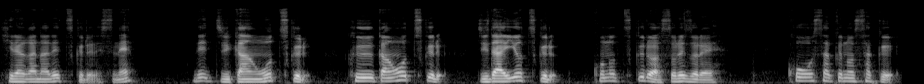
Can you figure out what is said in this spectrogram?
ひらがなで作るですね。で、時間を作る。空間を作る。時代を作る。この作るはそれぞれ工作の作、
